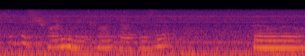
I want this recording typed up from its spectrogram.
I think trying to make contact, is it? I don't know.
